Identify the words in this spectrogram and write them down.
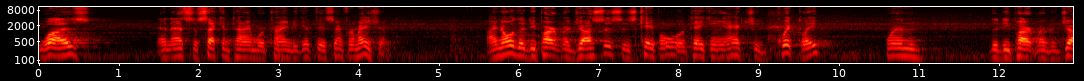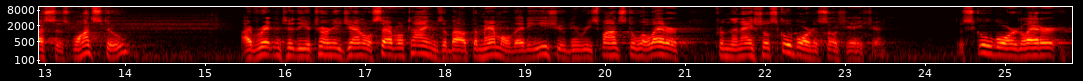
was, and that's the second time we're trying to get this information. I know the Department of Justice is capable of taking action quickly when the Department of Justice wants to. I've written to the Attorney General several times about the memo that he issued in response to a letter from the National School Board Association. The school board letter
